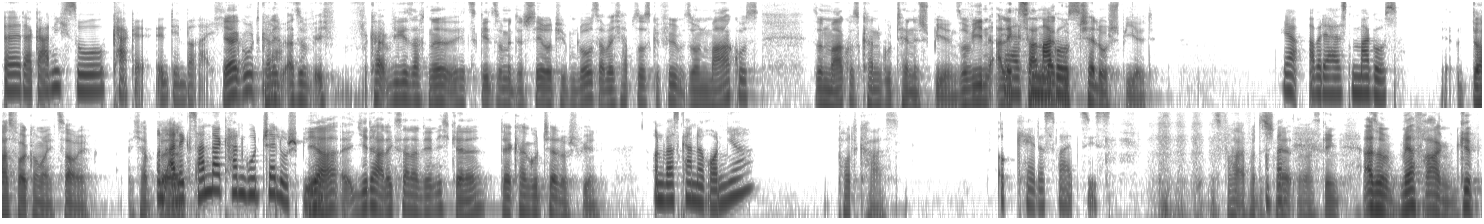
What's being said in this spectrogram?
äh, da gar nicht so kacke in dem Bereich. Ja, gut, kann Ja. ich, also ich, kann, wie gesagt, ne, jetzt geht so mit den Stereotypen los, aber ich habe so das Gefühl, so ein Markus, so ein Markus kann gut Tennis spielen. So wie ein Alexander gut. Cello spielt. Ja, aber der heißt Magus. Du hast vollkommen recht, sorry. Ich hab, Und äh, Alexander kann gut Cello spielen. Ja, äh, jeder Alexander, den ich kenne, der kann gut Cello spielen. Und was kann eine Ronja? Podcast. Okay, das war jetzt süß. Das war einfach das Schnellste, was ging. Also, mehr Fragen, gib.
